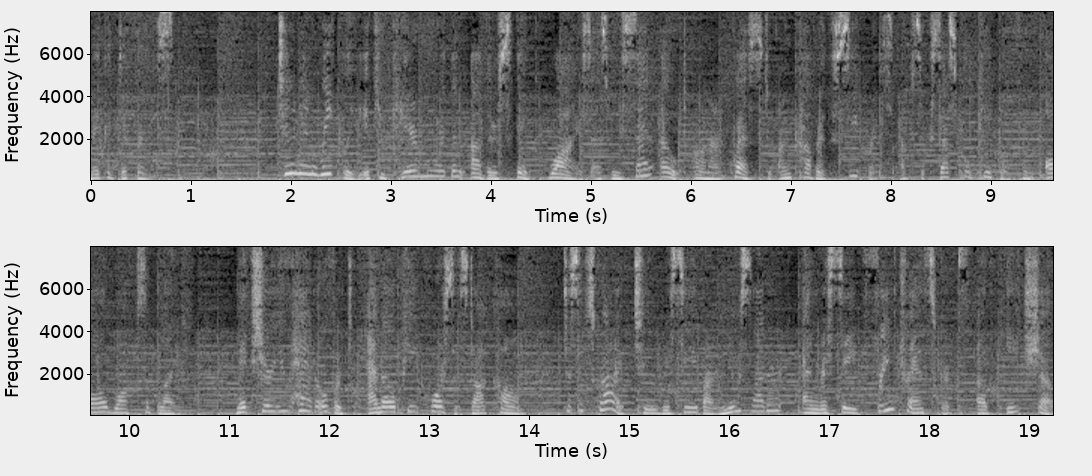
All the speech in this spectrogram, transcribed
make a difference. Tune in weekly if you care more than others think wise as we set out on our quest to uncover the secrets of successful people from all walks of life. Make sure you head over to NLPcourses.com to subscribe to receive our newsletter and receive free transcripts of each show.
